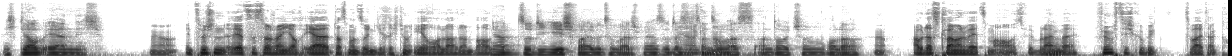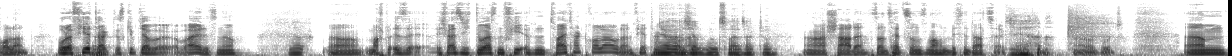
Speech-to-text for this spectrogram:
ich glaube eher nicht. Ja, inzwischen, jetzt ist wahrscheinlich auch eher, dass man so in die Richtung E-Roller dann baut. Ja, so die E-Schwalbe zum Beispiel, also das Ja, ist dann genau. sowas an deutschem Roller. Ja. Aber das klammern wir jetzt mal aus. Wir bleiben Ja. bei 50 Kubik Zweitaktrollern. Oder Viertakt, es gibt ja beides, ne? Ja. Äh, macht, ist, ich weiß nicht, du hast einen, Vier, einen Zweitaktroller oder einen Viertaktroller? Ja, ich habe einen Zweitakter. Ah, schade. Sonst hättest du uns noch ein bisschen dazu erklärt. Ja. Aber gut. Ähm,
